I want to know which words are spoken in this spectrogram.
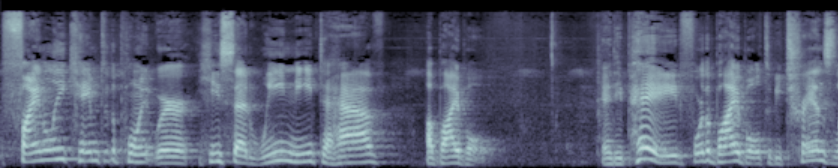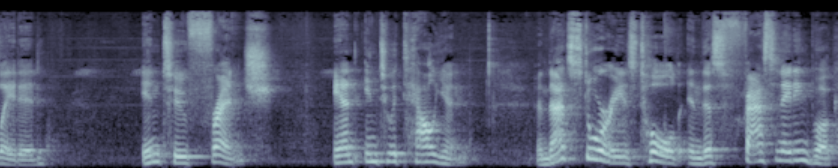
finally came to the point where he said, We need to have a Bible. And he paid for the Bible to be translated into French and into Italian. And that story is told in this fascinating book,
